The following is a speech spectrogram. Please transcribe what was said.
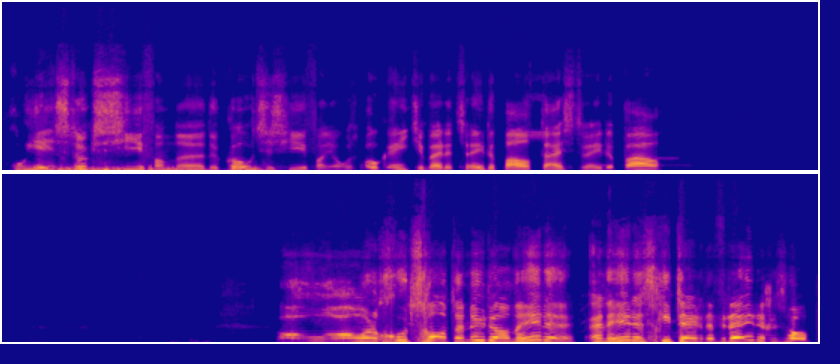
Goede instructies hier van de, de coaches hier. Van jongens, ook eentje bij de tweede paal. Thijs tweede paal. Oh, oh, een goed schot. En nu dan Hidde. En Hidde schiet tegen de verdedigers op.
